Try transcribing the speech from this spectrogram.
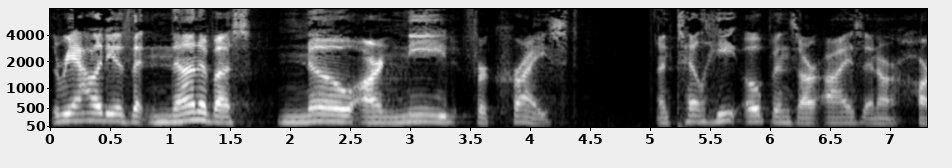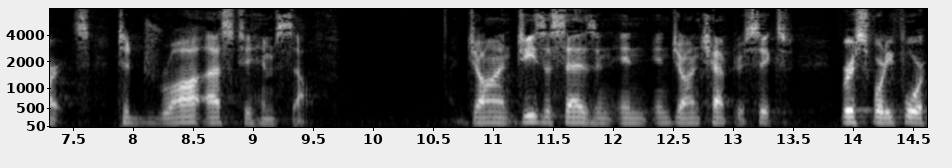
The reality is that none of us know our need for Christ until he opens our eyes and our hearts to draw us to himself. John, Jesus says in, in, in John chapter 6, verse 44,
